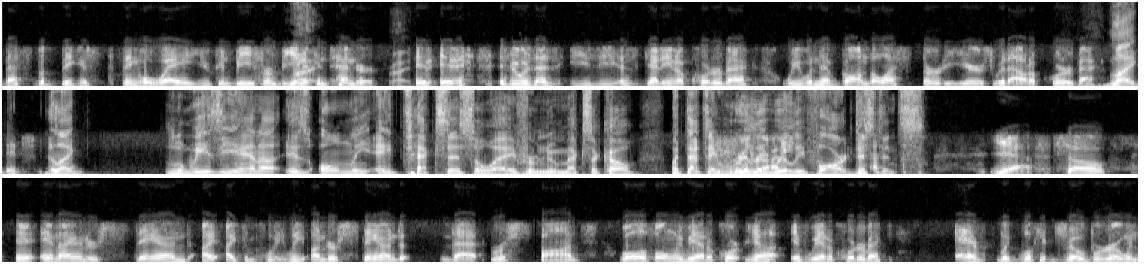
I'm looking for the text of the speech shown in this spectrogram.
that's the biggest thing away you can be from being right. a contender. Right. If, if, if it was as easy as getting a quarterback, we wouldn't have gone the last thirty years without a quarterback. Like it's like Louisiana is only a Texas away from New Mexico, but that's a really right. really far distance. yeah. So and, and I understand. I, I completely understand that response. Well, if only we had a court. Yeah, if we had a quarterback, every, like look at Joe Burrow in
